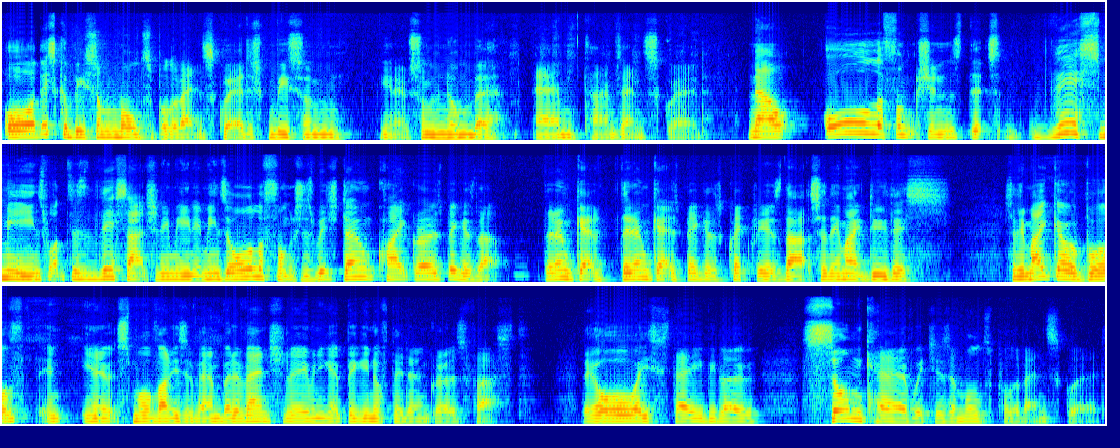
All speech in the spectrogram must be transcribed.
Or this could be some multiple of n squared. This can be some, you know, some number m times n squared. Now, all the functions that this means, what does this actually mean? It means all the functions which don't quite grow as big as that. They don't get, they don't get as big as quickly as that, so they might do this. So they might go above, in, you know, small values of m, but eventually, when you get big enough, they don't grow as fast. They always stay below some curve which is a multiple of n squared.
